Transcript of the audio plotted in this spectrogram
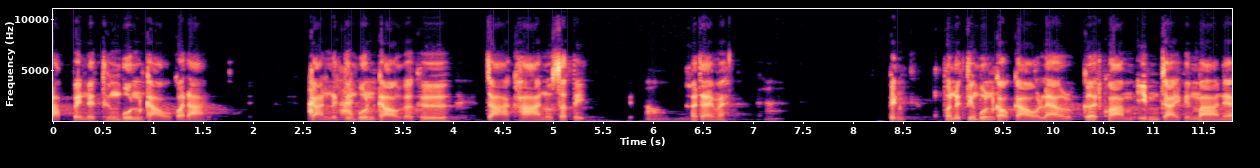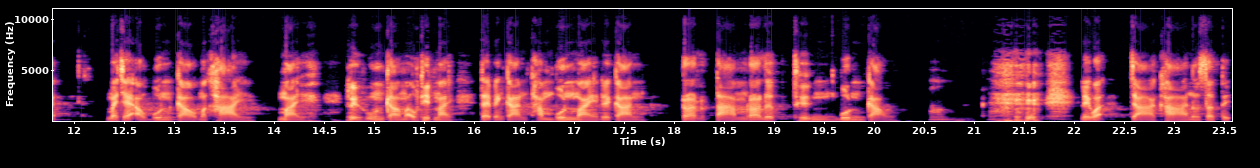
กลับไปนึกถึงบุญเก่าก็ได้ การนึกถึงบุญเก่าก็คือ จาคานุสติอ๋อเข้าใจไหมค่ะเป็นพอนึกถึงบุญเก่าๆแล้วเกิดความอิ่มใจขึ้นมาเนี่ย ไม่ใช่เอาบุญเก่ามาขายใหม่ หรือบุญเก่ามาอุทิศใหม่ แต่เป็นการทำบุญใหม่ด้วยการระตามระลึกถึงบุญเก่าอ๋อค่ะเรียกว่า จาคานุสติ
